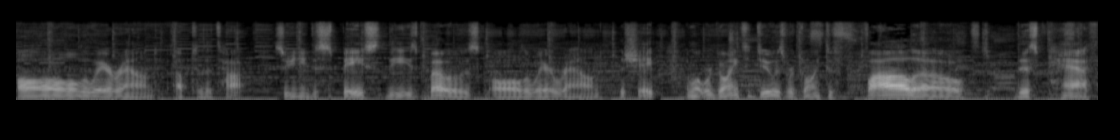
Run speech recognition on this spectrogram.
all the way around up to the top. So you need to space these bows all the way around the shape. And what we're going to do is we're going to follow this path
